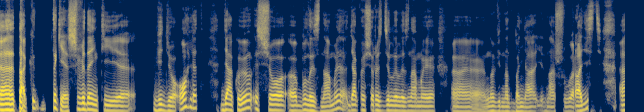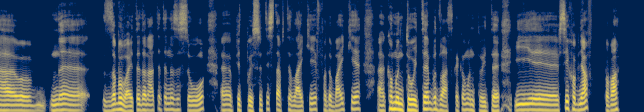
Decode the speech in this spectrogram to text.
Е, так, таке швиденький відеоогляд. Дякую, що е, були з нами. Дякую, що розділили з нами е, нові надбання і нашу радість. Е, не забувайте донатити на ЗСУ, підписуйтесь, ставте лайки, вподобайки, коментуйте, будь ласка, коментуйте. І всіх обняв, Па-па.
